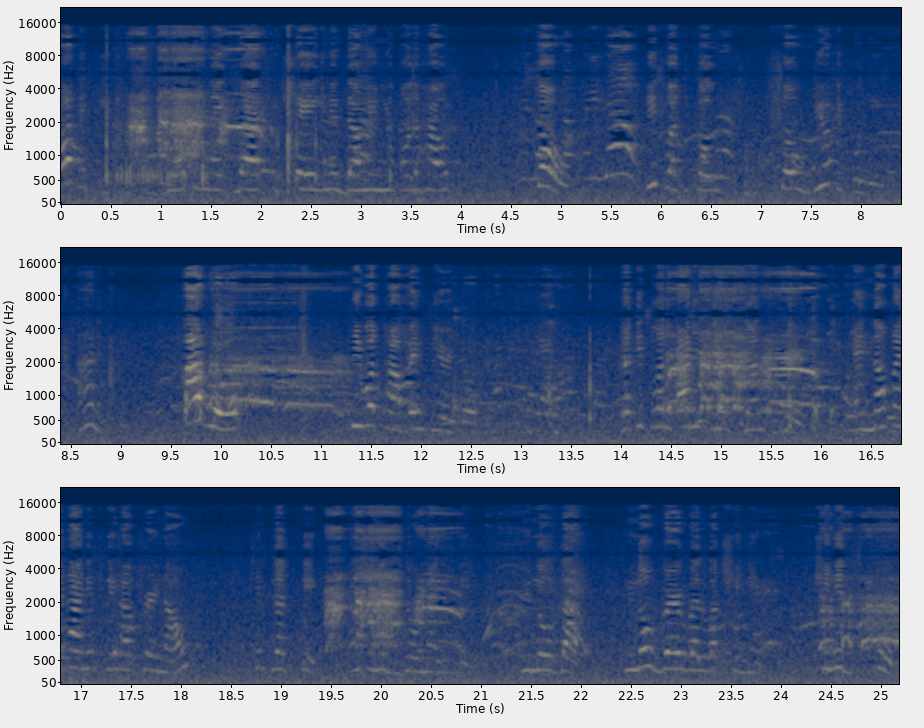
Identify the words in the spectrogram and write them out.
what is it? Nothing like that. It's staying in a you call a house. So, this what you call so beautifully honesty. Pablo, See what happened your daughter. That is what honesty has done to her. And now can honesty help her now? She's not sick and she needs no medicine. You know that. You know very well what she needs. She needs food.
